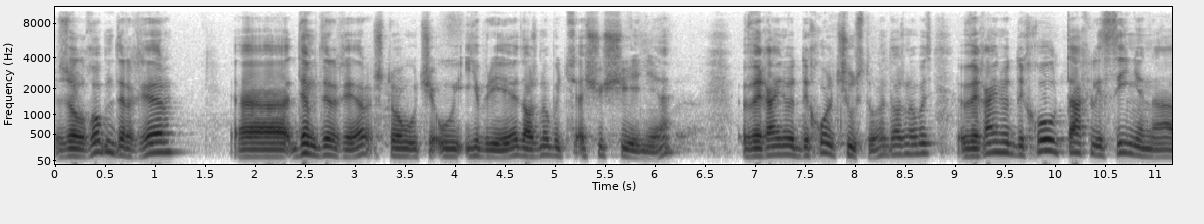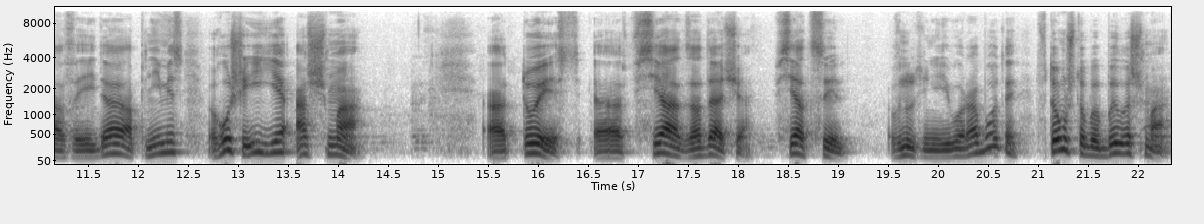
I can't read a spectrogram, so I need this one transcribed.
золгобндергер демдергер, что у еврея должно быть ощущение, Верайну дехол чувство должно быть. Верайну дехол тахли синина вейда апнимис гуши и е ашма. То есть вся задача вся цель внутренней его работы в том, чтобы было шма.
